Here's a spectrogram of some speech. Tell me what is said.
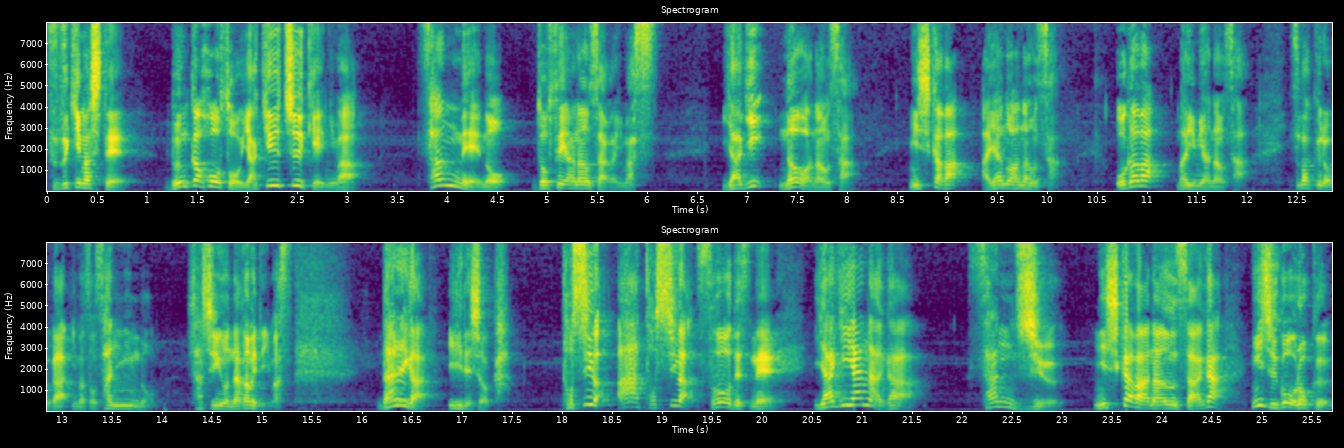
続きまして文化放送野球中継には3名の女性アナウンサーがいます。八木直アナウンサー西川綾乃アナウンサー小川真由美アナウンサーつば九郎が今その3人の写真を眺めています。誰がいいでしょうか？年はああ年はそうですね。八木アナが30西川アナウンサーが256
